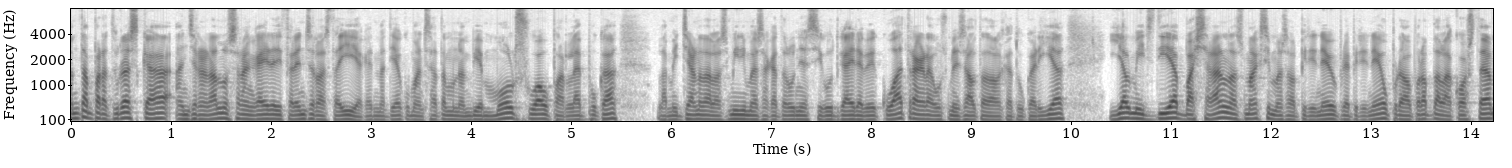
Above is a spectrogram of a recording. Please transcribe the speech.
amb temperatures que en general no seran gaire diferents a les d'ahir. Aquest matí ha començat amb un ambient molt suau per l'època. La mitjana de les mínimes a Catalunya ha sigut gairebé 4 graus més alta del que tocaria i al migdia baixaran les màximes al Pirineu i Prepirineu, però a prop de la costa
